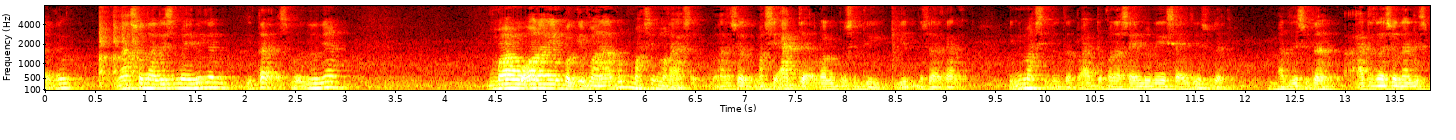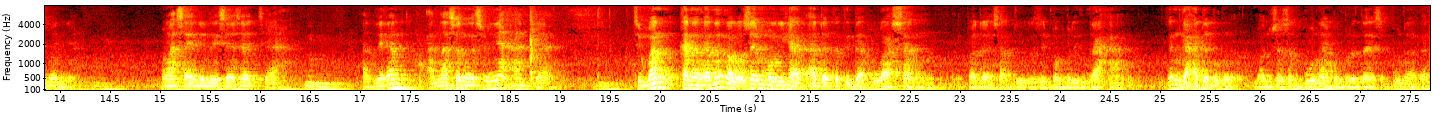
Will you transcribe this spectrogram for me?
yakin nasionalisme ini kan kita sebetulnya mau orang yang bagaimanapun masih merasa masih ada walaupun sedikit misalkan ini masih tetap ada. Merasa Indonesia itu sudah artinya sudah ada nasionalismenya. Merasa Indonesia saja. Hmm. artinya kan nasionalismenya ada. Cuman kadang-kadang kalau saya melihat ada ketidakpuasan pada satu sisi pemerintahan kan nggak ada manusia sempurna pemerintah yang sempurna kan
